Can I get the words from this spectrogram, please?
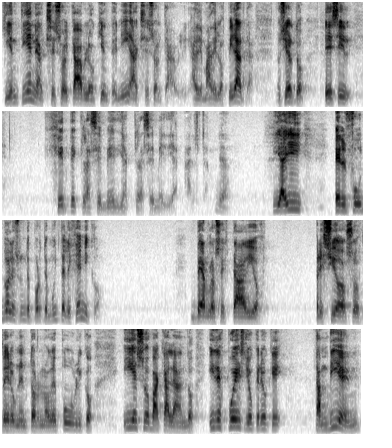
quien tiene acceso al cable o quien tenía acceso al cable, además de los piratas, ¿no es cierto? Es decir, gente clase media, clase media alta. Ya. Y ahí el fútbol es un deporte muy telegénico. Ver los estadios preciosos, ver un entorno de público, y eso va calando. Y después yo creo que también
